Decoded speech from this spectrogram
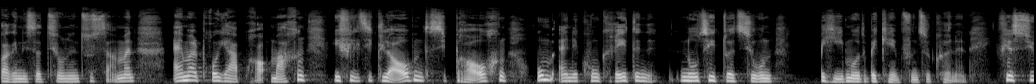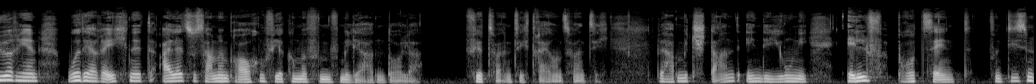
Organisationen zusammen einmal pro Jahr machen, wie viel sie glauben, dass sie brauchen, um eine konkrete Notsituation beheben oder bekämpfen zu können. Für Syrien wurde errechnet, alle zusammen brauchen 4,5 Milliarden Dollar für 2023. Wir haben mit Stand Ende Juni 11 Prozent von diesem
